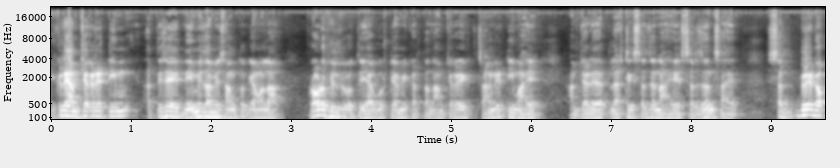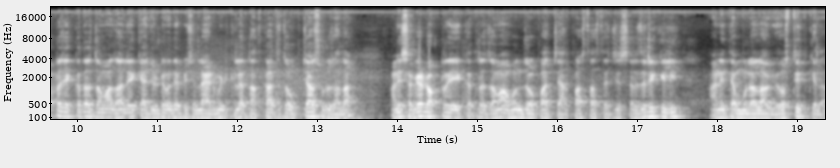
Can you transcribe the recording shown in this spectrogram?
इकडे आमच्याकडे टीम अतिशय नेहमीच आम्ही सांगतो की आम्हाला प्राऊड फील होतं ह्या गोष्टी आम्ही करताना. आमच्याकडे एक चांगली टीम आहे. आमच्याकडे प्लॅस्टिक सर्जन आहे सर्जन्स आहेत. सगळे डॉक्टर्स एकत्र जमा झाले. कॅज्युलिटीमध्ये पेशंटला ॲडमिट केलं. तात्काळ त्याचा उपचार सुरू झाला. आणि सगळे डॉक्टर एकत्र जमा होऊन जवळपास चार पाच तास त्याची सर्जरी केली आणि त्या मुलाला व्यवस्थित केलं.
